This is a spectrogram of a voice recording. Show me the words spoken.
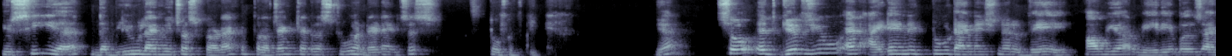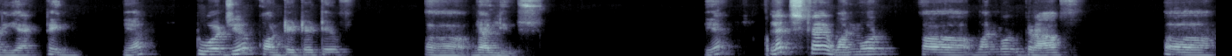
you see here the blue line which was product projected was 200 and it's just 250. Yeah, so it gives you an idea in a two-dimensional way how your variables are reacting, yeah, towards your quantitative uh, values. Yeah, let's try one more uh, one more graph uh,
